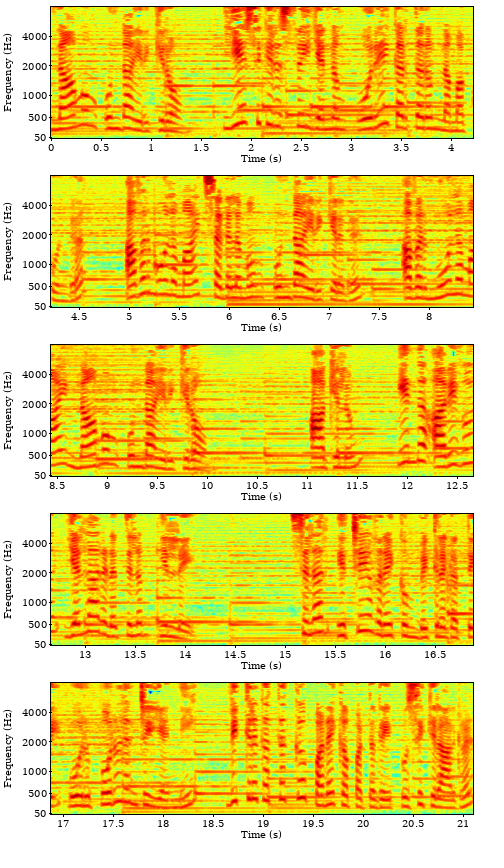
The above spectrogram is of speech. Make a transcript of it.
நாமும் உண்டாயிருக்கிறோம். இயேசு கிறிஸ்து என்னும் ஒரே கர்த்தரும் நமக்குண்டு. அவர் மூலமாய் சகலமும் உண்டாயிருக்கிறது. அவர் மூலமாய் நாமும் உண்டாயிருக்கிறோம். ஆகிலும் இந்த அறிவு எல்லாரிடத்திலும் இல்லை. சிலர் இற்றைய வரைக்கும் விக்கிரகத்தை ஒரு பொருளென்று எண்ணி விக்கிரகத்துக்கு படைக்கப்பட்டதை புசிக்கிறார்கள்.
